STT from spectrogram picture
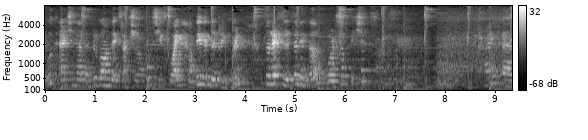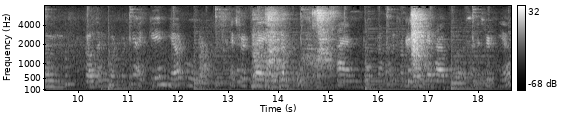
tooth and she has undergone the extraction of tooth. She is quite happy with the treatment. So let's listen in the words of patients. Hi, I'm Gautami Bhattapati. I came here to extract my wisdom tooth and Dr. Electronics they have uh, suggested here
